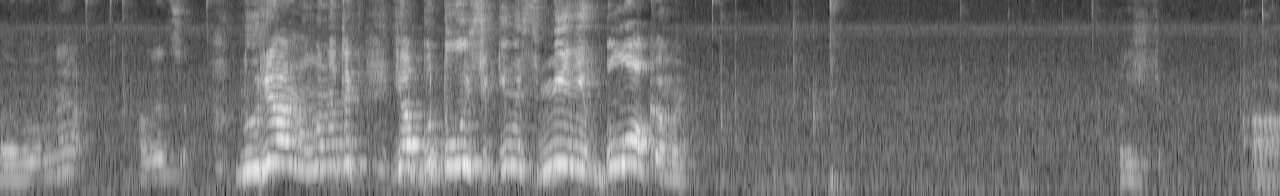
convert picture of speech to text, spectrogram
Але головне, але це. Ну реально, у мене так. Я будуюсь якимись міні-блоками. Подождите. А...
